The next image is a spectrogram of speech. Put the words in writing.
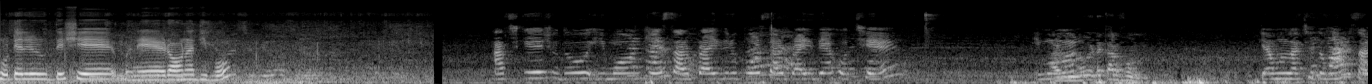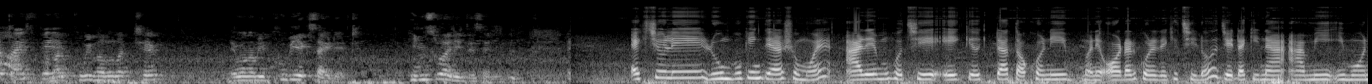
হোটেলের উদ্দেশ্যে মানে রওনা দিব। আজকে শুধু ইমনকে সারপ্রাইজের উপর সারপ্রাইজ দেওয়া হচ্ছে। ইমন এটা কার ফোন কেমন লাগছে তোমার সারপ্রাইজ পেয়ে? আমার খুবই ভালো লাগছে এবং আমি খুবই এক্সাইটেড হিংস্র যেতেছে। অ্যাকচুয়ালি রুম বুকিং দেওয়ার সময় আর এম হচ্ছে এই কেকটা তখনই মানে অর্ডার করে রেখেছিল, যেটা কি না আমি, ইমন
